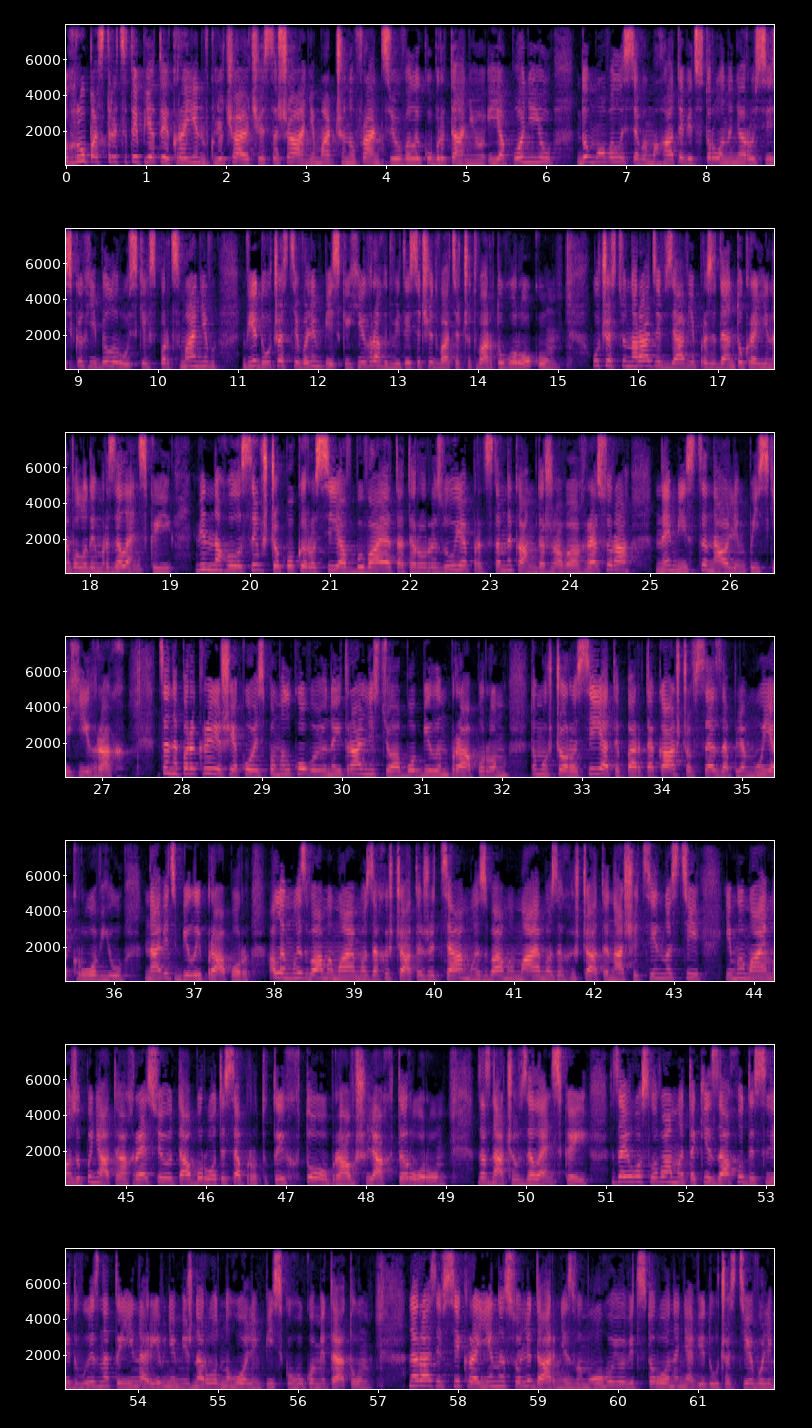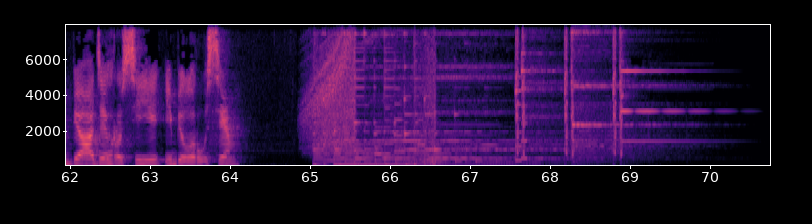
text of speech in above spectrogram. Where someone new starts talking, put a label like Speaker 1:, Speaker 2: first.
Speaker 1: Група з 35 країн, включаючи США, Німеччину, Францію, Велику Британію і Японію, домовилися вимагати відсторонення російських і білоруських спортсменів від участі в Олімпійських іграх 2024 року. Участь у нараді взяв і президент України Володимир Зеленський. Він наголосив, що поки Росія вбиває та тероризує представникам держави-агресора, не місце на Олімпійських іграх. Це не перекриєш якоюсь помилковою нейтральністю або білим прапором, тому що Росія тепер така, що все заплямує кров'ю, навіть білий прапор. Але ми з вами маємо захищати життя. Ми з вами маємо захищати наші цінності, і ми маємо зупиняти агресію та боротися проти тих, хто обрав шлях терору, зазначив Зеленський. За його словами, такі заходи слід визнати і на рівні міжнародного олімпійського комітету. Наразі всі країни солідарні з вимогою відсторонення від участі в Олімпіаді Росії і Білорусі.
